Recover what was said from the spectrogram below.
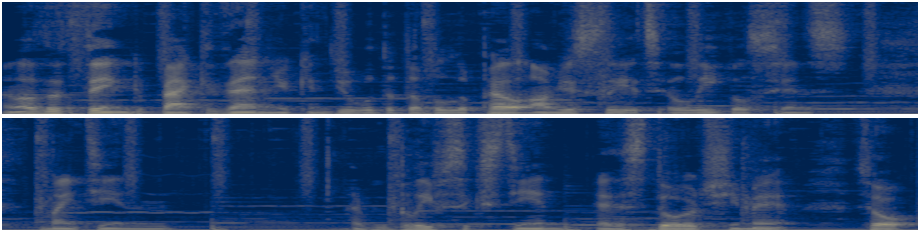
another thing back then you can do with the double lapel. Obviously it's illegal since 19, I believe 16. It is doyochime so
